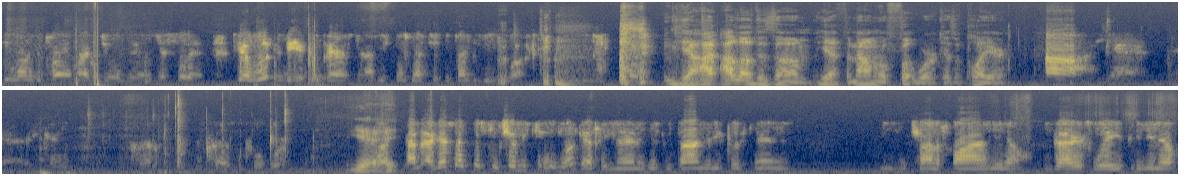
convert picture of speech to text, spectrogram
he wanted to play Michael Jordan just so that there wouldn't be a comparison. I just think that's just the type of dude he was. You know? Yeah, I, I loved his um. He had phenomenal footwork as a player. Ah, yeah, yeah. Incredible, incredible footwork. Yeah, But I, I guess that just contributes to his work ethic, man. It's just the time that he puts in, you know, trying to find, you know, various ways. To, you know,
